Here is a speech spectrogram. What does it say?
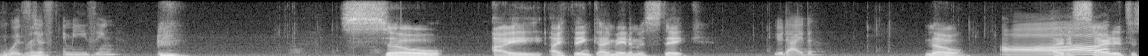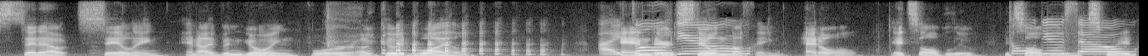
was Right. just amazing. So, I I think I made a mistake. You died. No, Aww. I decided to set out sailing, and I've been going for a good while, I and there's you. still nothing at all. It's all blue. It's Told all blue. so.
